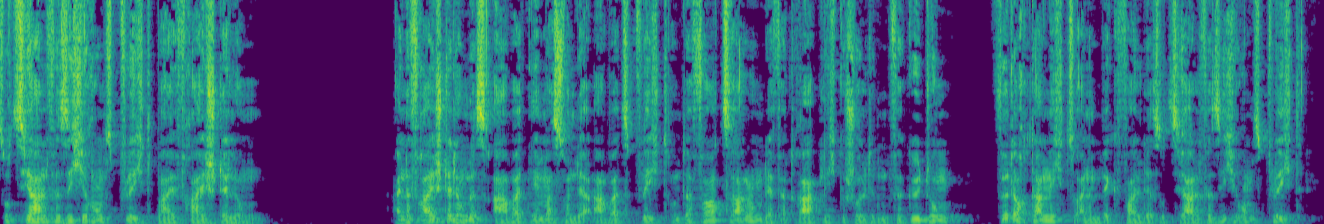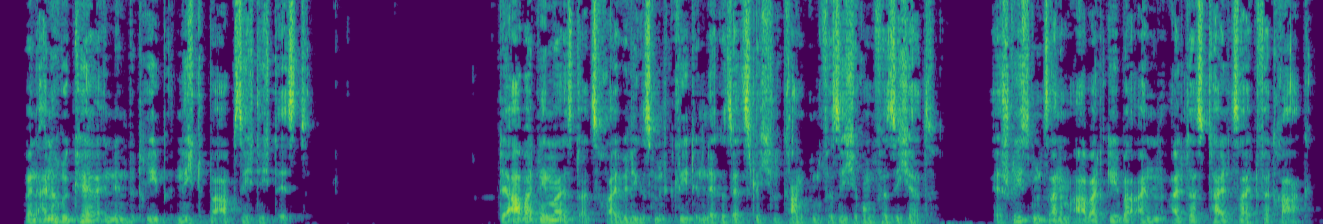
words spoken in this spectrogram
Sozialversicherungspflicht bei Freistellung Eine Freistellung des Arbeitnehmers von der Arbeitspflicht unter Fortzahlung der vertraglich geschuldeten Vergütung führt auch dann nicht zu einem Wegfall der Sozialversicherungspflicht, wenn eine Rückkehr in den Betrieb nicht beabsichtigt ist. Der Arbeitnehmer ist als freiwilliges Mitglied in der gesetzlichen Krankenversicherung versichert. Er schließt mit seinem Arbeitgeber einen Altersteilzeitvertrag.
